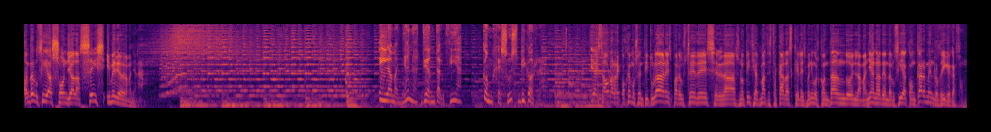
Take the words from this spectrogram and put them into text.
Andalucía son ya las seis y media de la mañana. La mañana de Andalucía con Jesús Vigorra. Y a esta hora recogemos en titulares para ustedes las noticias más destacadas que les venimos contando en la mañana de Andalucía con Carmen Rodríguez Garzón.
